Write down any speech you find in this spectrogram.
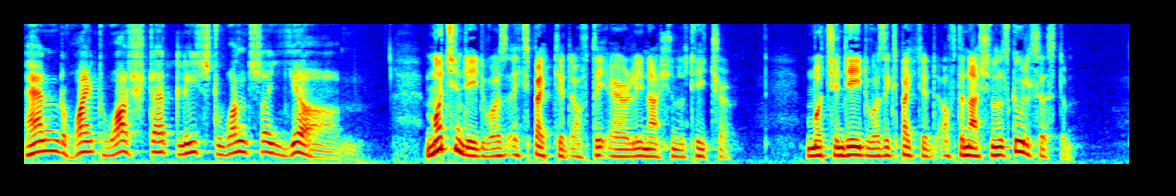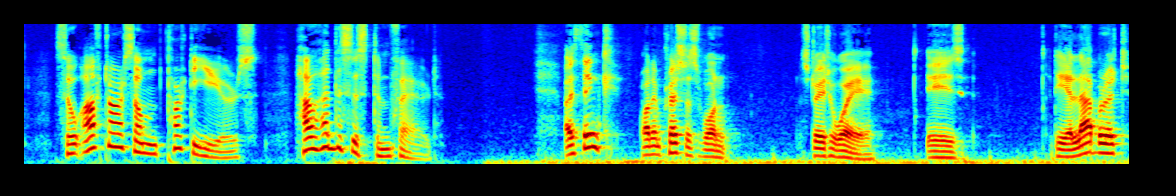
and whitewashed at least once a year. Much indeed was expected of the early national teacher. Much indeed was expected of the national school system. So, after some 30 years, how had the system fared? I think what impresses one straight away is the elaborate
